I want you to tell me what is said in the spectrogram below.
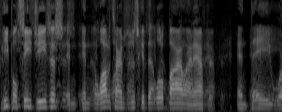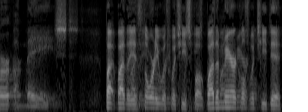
People see Jesus, and, and a lot of times you just get that little byline after, and they were amazed by, by the authority with which he spoke, by the miracles which he did.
